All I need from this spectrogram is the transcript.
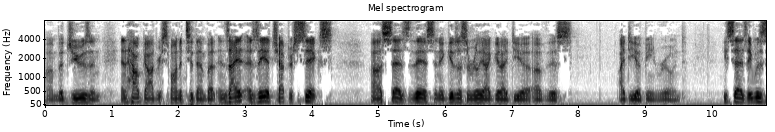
um, the Jews, and, and how God responded to them. But in Isaiah chapter 6 uh, says this, and it gives us a really good idea of this idea of being ruined. He says, It was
